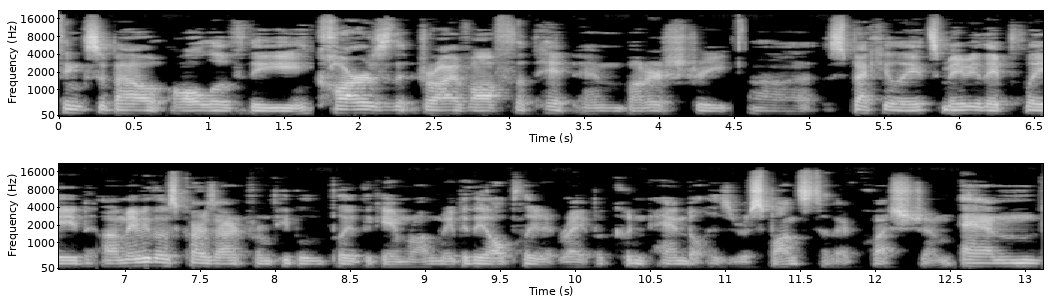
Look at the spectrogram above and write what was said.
thinks about all of the cars that drive off the pit in Butter Street. Uh, speculates maybe they played, uh, maybe those cars aren't from people who played the game wrong. Maybe they all played it right, but couldn't handle his response to their question. And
